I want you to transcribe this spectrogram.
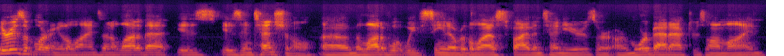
There is a blurring of the lines, and a lot of that is is intentional. Um, a lot of what we've seen over the last five and ten years are, are more bad actors online,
